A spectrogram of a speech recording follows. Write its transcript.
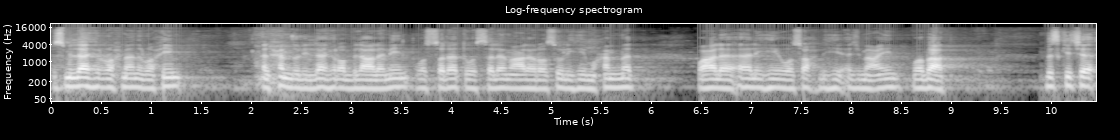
بسم الله الرحمن الرحيم الحمد لله رب العالمين والصلاة والسلام على رسوله محمد وعلى آله وصحبه أجمعين وبعد biz kecha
